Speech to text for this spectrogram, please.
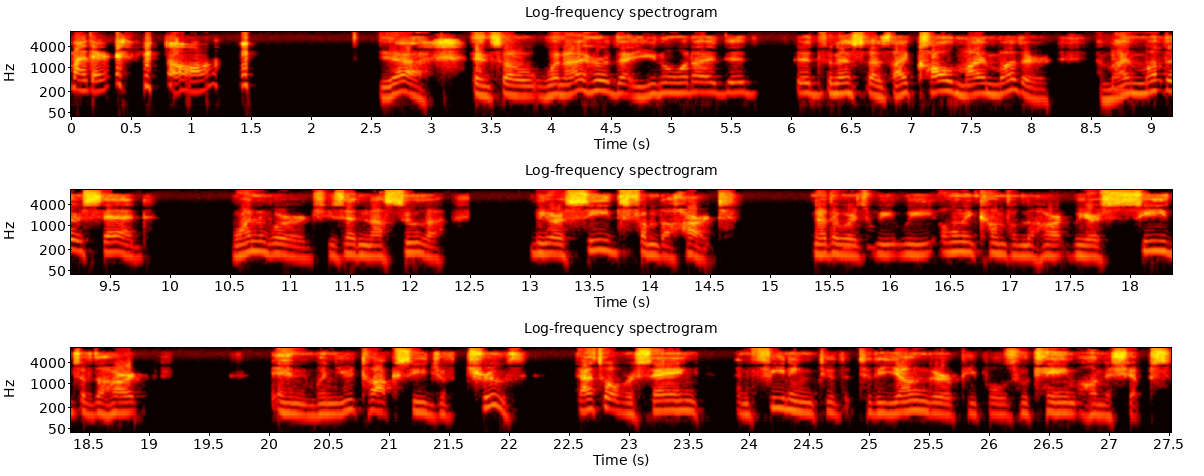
Mother. Aw. Yeah. And so when I heard that, you know what I did, did Vanessa? Is I called my mother, and my mm. mother said one word. She said, Nasula. We are seeds from the heart. In other words, we, we only come from the heart. We are seeds of the heart. And when you talk seeds of truth, that's what we're saying and feeding to the, to the younger peoples who came on the ships.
